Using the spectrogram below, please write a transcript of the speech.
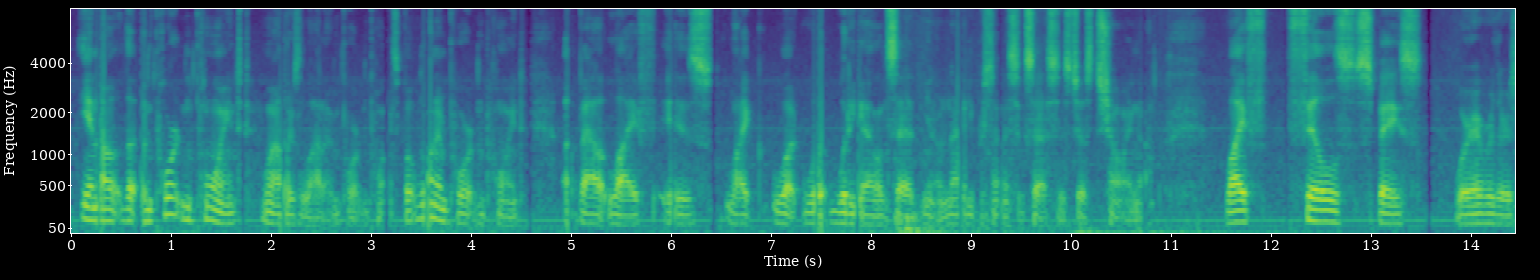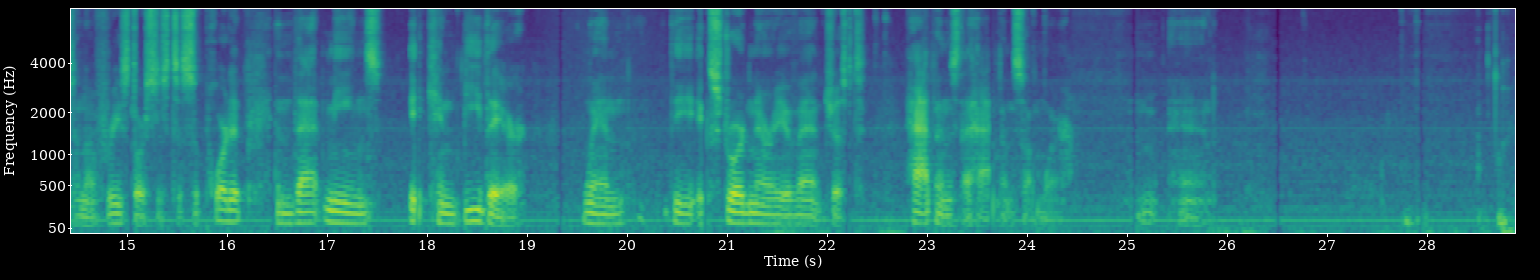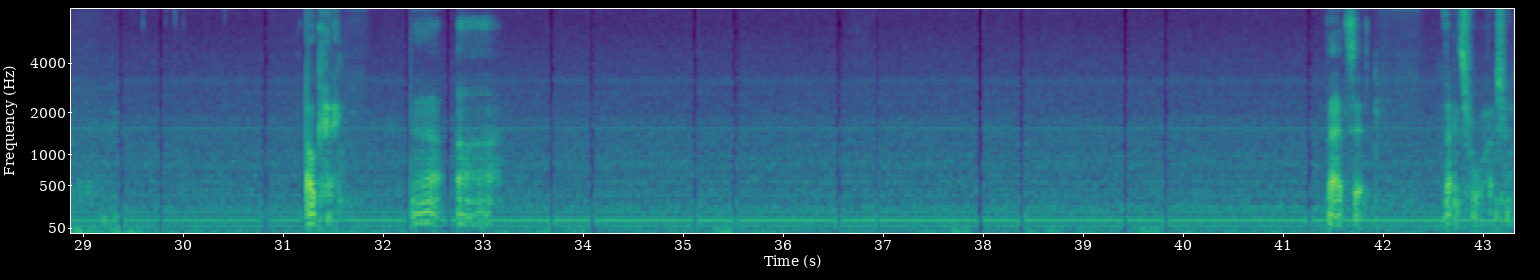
you know, the important point, well, there's a lot of important points, but one important point about life is like what, Woody Allen said, you know, 90% of success is just showing up. Life fills space wherever there's enough resources to support it, and that means it can be there when the extraordinary event just happens to happen somewhere. And Okay. Uh, uh, that's it. Thanks for watching.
